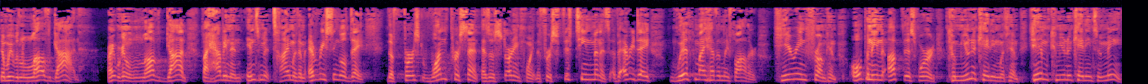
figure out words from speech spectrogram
That we would love God right? We're going to love God by having an intimate time with Him every single day. The first 1% as a starting point, the first 15 minutes of every day with my Heavenly Father, hearing from Him, opening up this Word, communicating with Him, Him communicating to me.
